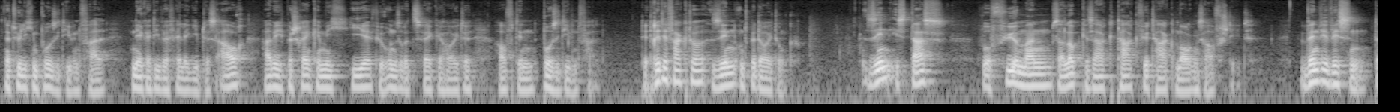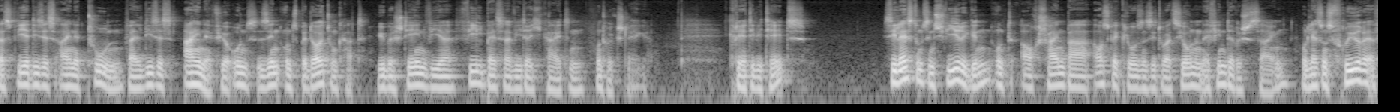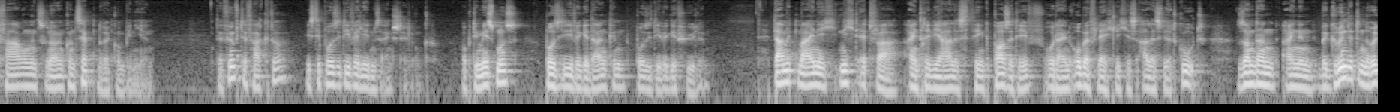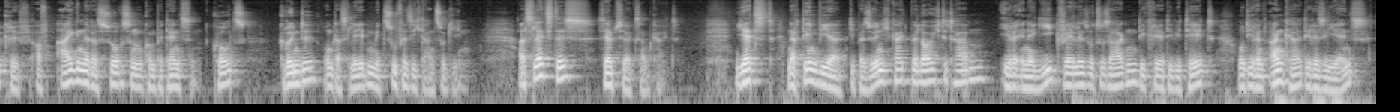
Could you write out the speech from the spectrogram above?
Natürlich im positiven Fall. Negative Fälle gibt es auch, aber ich beschränke mich hier für unsere Zwecke heute auf den positiven Fall. Der dritte Faktor Sinn und Bedeutung. Sinn ist das, wofür man, salopp gesagt, Tag für Tag morgens aufsteht. Wenn wir wissen, dass wir dieses eine tun, weil dieses eine für uns Sinn und Bedeutung hat, überstehen wir viel besser Widrigkeiten und Rückschläge. Kreativität, sie lässt uns in schwierigen und auch scheinbar ausweglosen Situationen erfinderisch sein und lässt uns frühere Erfahrungen zu neuen Konzepten rekombinieren. Der fünfte Faktor ist die positive Lebenseinstellung. Optimismus, positive Gedanken, positive Gefühle. Damit meine ich nicht etwa ein triviales Think Positive oder ein oberflächliches Alles wird gut, sondern einen begründeten Rückgriff auf eigene Ressourcen und Kompetenzen, kurz Gründe, um das Leben mit Zuversicht anzugehen. Als letztes Selbstwirksamkeit. Jetzt, nachdem wir die Persönlichkeit beleuchtet haben, ihre Energiequelle sozusagen, die Kreativität und ihren Anker, die Resilienz,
